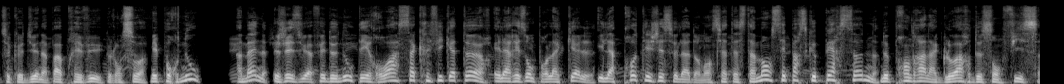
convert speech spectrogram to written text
ce que Dieu n'a pas prévu que l'on soit. Mais pour nous, Amen, Jésus a fait de nous des rois sacrificateurs. Et la raison pour laquelle il a protégé cela dans l'Ancien Testament, c'est parce que personne ne prendra la gloire de son Fils.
